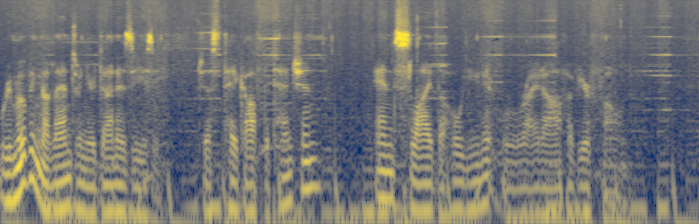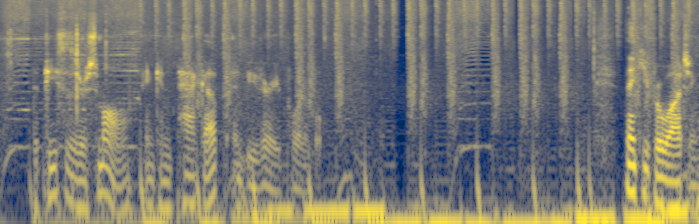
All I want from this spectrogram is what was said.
Removing the lens when you're done is easy. Just take off the tension and slide the whole unit right off of your phone. The pieces are small and can pack up and be very portable. Thank you for watching.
